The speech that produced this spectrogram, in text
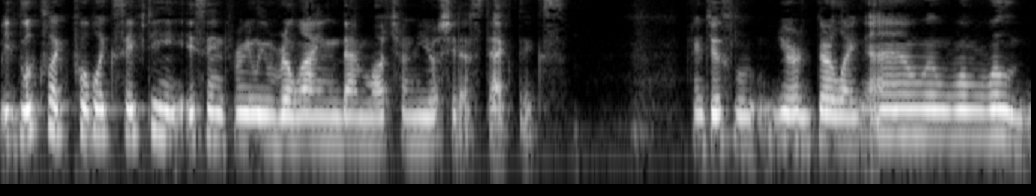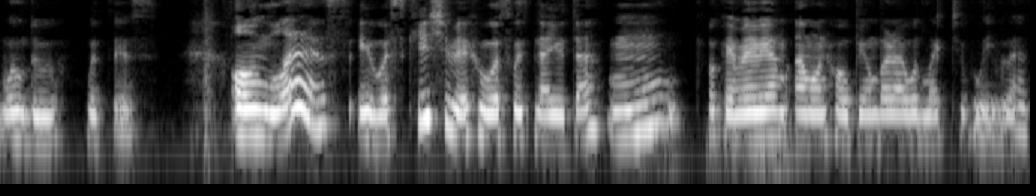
it looks like public safety isn't really relying that much on Yoshida's tactics. And just, you're, they're like, eh, we'll, we'll, we'll, we'll do with this. Unless it was Kishibe who was with Nayuta. Mm, okay, maybe I'm, I'm on hopium, but I would like to believe that.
